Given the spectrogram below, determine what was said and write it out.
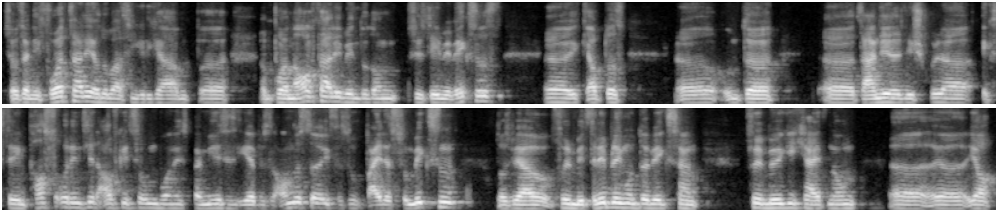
es hat seine Vorteile, aber sicherlich auch paar, ein paar Nachteile, wenn du dann Systeme wechselst. Äh, ich glaube, dass unter Daniel die Spieler extrem passorientiert aufgezogen worden ist. Bei mir ist es eher ein bisschen anders. Ich versuche beides zu mixen, dass wir auch viel mit Dribbling unterwegs sind, viele Möglichkeiten haben, ja,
